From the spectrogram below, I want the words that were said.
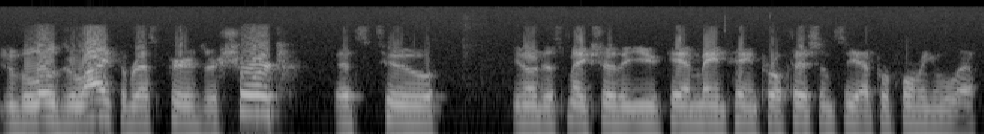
the loads are light, the rest periods are short. It's to, you know, just make sure that you can maintain proficiency at performing the lift.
